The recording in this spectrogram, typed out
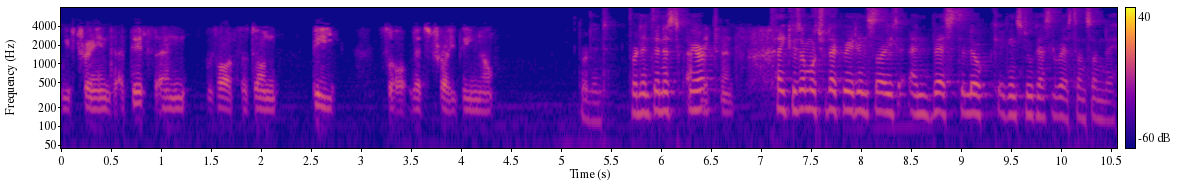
we've trained at this and we've also done B, so let's try B now. Brilliant. Brilliant, Denis. Come Thank you so much for that great insight and best of luck against Newcastle West on Sunday.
